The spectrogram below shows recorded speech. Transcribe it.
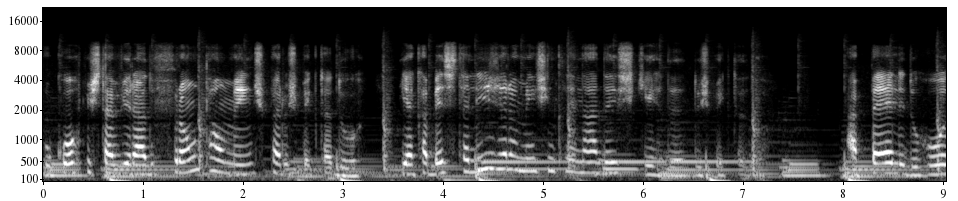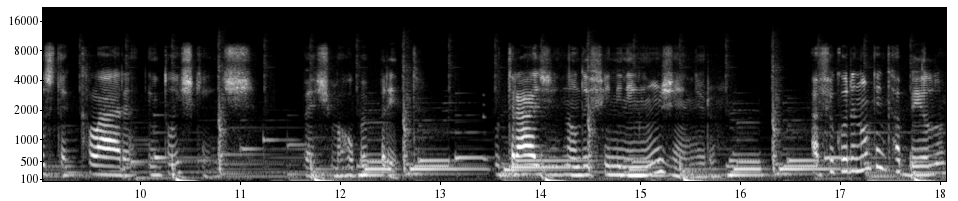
O corpo está virado frontalmente para o espectador e a cabeça está ligeiramente inclinada à esquerda do espectador. A pele do rosto é clara em tons quentes. Veste uma roupa preta. O traje não define nenhum gênero. A figura não tem cabelo,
